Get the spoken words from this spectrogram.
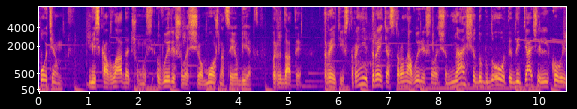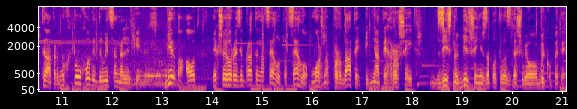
потім міська влада чомусь вирішила, що можна цей об'єкт передати третій стороні. Третя сторона вирішила, що нащо добудовувати дитячий ляльковий театр. Ну хто ходить дивитися на ляльки? Вірно, а от якщо його розібрати на цеглу, то цеглу можна продати, підняти грошей, звісно, більше ніж заплатили за те, щоб його викупити,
